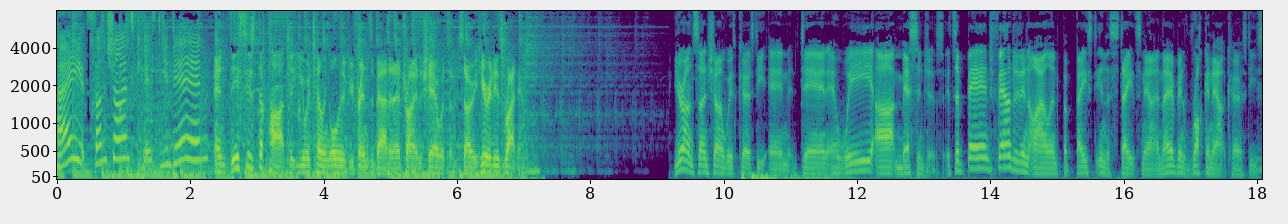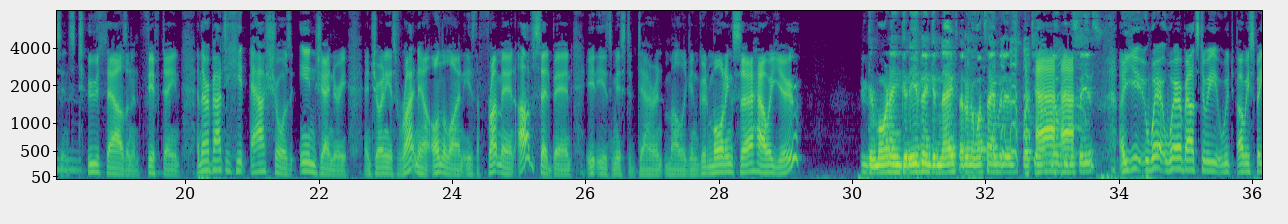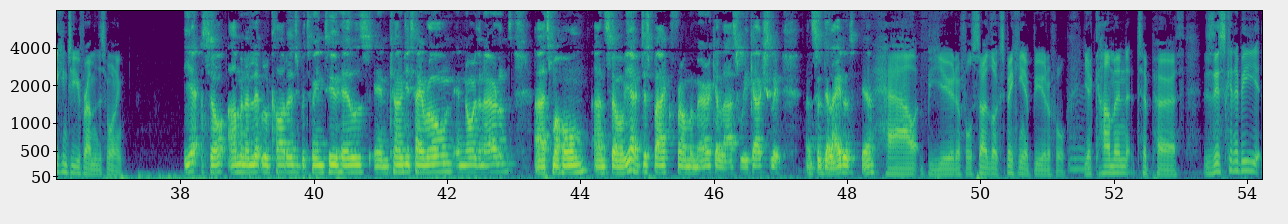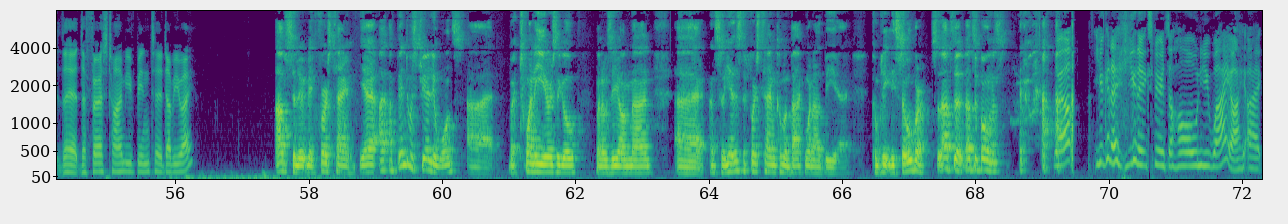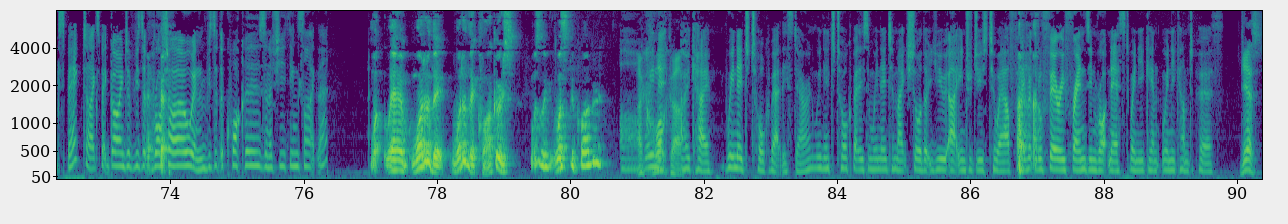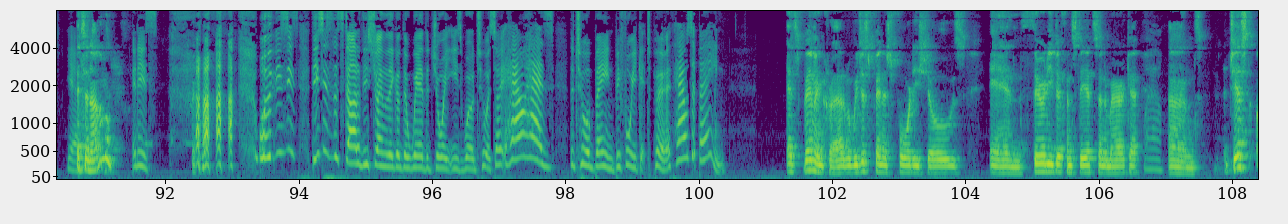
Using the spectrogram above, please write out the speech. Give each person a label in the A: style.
A: Hey, it's Sunshine's Kirsty and Dan.
B: And this is the part that you were telling all of your friends about and are trying to share with them. So here it is right now. You're on Sunshine with Kirsty and Dan, and we are Messengers. It's a band founded in Ireland but based in the States now, and they have been rocking out Kirsty since mm. 2015. And they're about to hit our shores in January. And joining us right now on the line is the frontman of said band. It is Mr. Darren Mulligan. Good morning, sir. How are you?
C: Good morning, good evening, good night. I don't know what time it is, but yeah, lovely to see us.
B: Are you where? Whereabouts do we are we speaking to you from this morning?
C: Yeah, so I'm in a little cottage between two hills in County Tyrone in Northern Ireland. Uh, it's my home, and so yeah, just back from America last week actually, and so delighted. Yeah.
B: How beautiful! So, look, speaking of beautiful, you're coming to Perth. Is this going to be the the first time you've been to WA?
C: Absolutely, first time. Yeah, I, I've been to Australia once, uh, about 20 years ago when I was a young man, uh, and so yeah, this is the first time coming back when I'll be uh, completely sober. So that's a that's a bonus.
A: Well, you're gonna you're gonna experience a whole new way. I, I expect. I expect going to visit Rotto and visit the Quokkas and a few things like that.
C: what, um, what are the what are the quackers? What's the what's the quacker?
A: Oh,
B: A
A: we need- okay, we need to talk about this, Darren. We need to talk about this, and we need to make sure that you are introduced to our favourite little fairy friends in Rottnest when you can when you come to Perth.
B: Yes.
A: Yeah,
C: It's an animal.
A: It is. well, this is this is the start of the Australian League of the Where the Joy Is World Tour. So, how has the tour been before you get to Perth? How's it been?
C: It's been incredible. We just finished 40 shows in 30 different states in America.
A: Wow.
C: And just,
